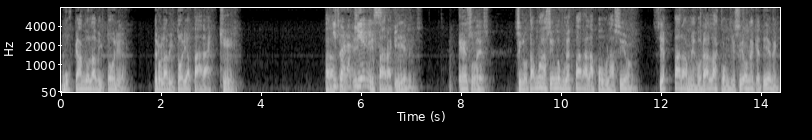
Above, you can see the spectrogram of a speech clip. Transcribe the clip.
buscando la victoria. Pero la victoria para qué? ¿Y hacer- para quiénes? ¿Y para quiénes? Eso es. Si lo estamos haciendo porque es para la población, si es para mejorar las condiciones que tienen.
